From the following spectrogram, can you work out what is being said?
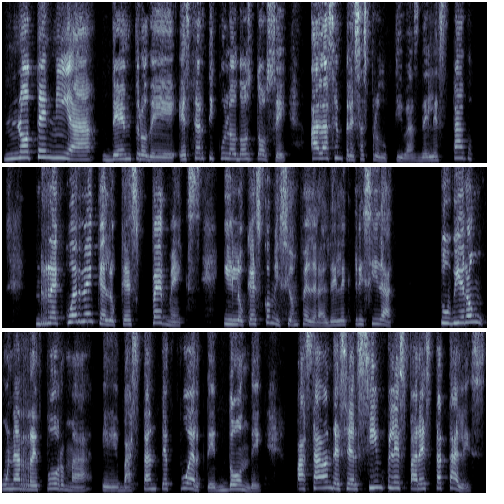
no tenía dentro de este artículo 212 a las empresas productivas del Estado. Recuerden que lo que es Pemex y lo que es Comisión Federal de Electricidad tuvieron una reforma eh, bastante fuerte donde pasaban de ser simples paraestatales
